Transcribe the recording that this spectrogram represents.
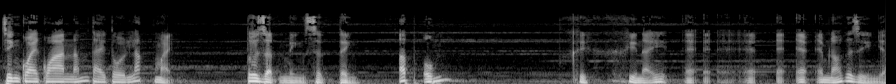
Trinh quay qua nắm tay tôi lắc mạnh. Tôi giật mình sực tỉnh Ấp úng. Khi, khi nãy em, em, em, em nói cái gì nhỉ?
